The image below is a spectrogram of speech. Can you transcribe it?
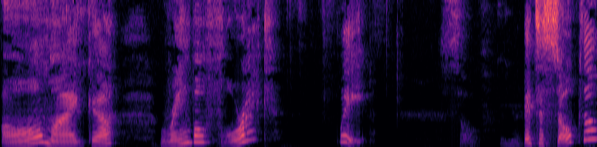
Oh my god! Rainbow fluorite. Wait, So for your it's a soap though.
